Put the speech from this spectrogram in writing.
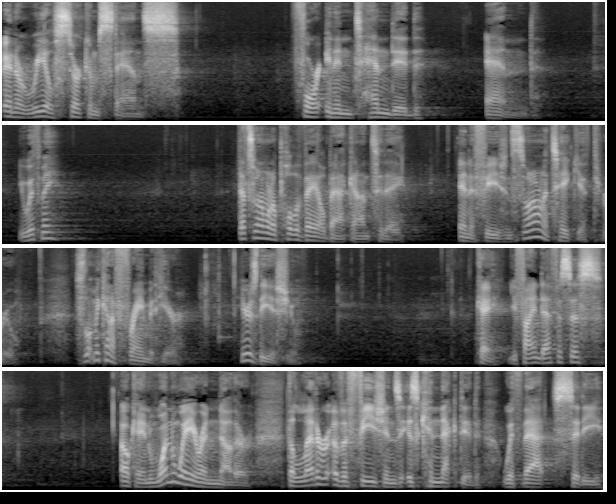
in a real circumstance for an intended end. You with me? That's what I want to pull the veil back on today in Ephesians. That's what I want to take you through. So let me kind of frame it here. Here's the issue. Okay, you find Ephesus? Okay, in one way or another, the letter of Ephesians is connected with that city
